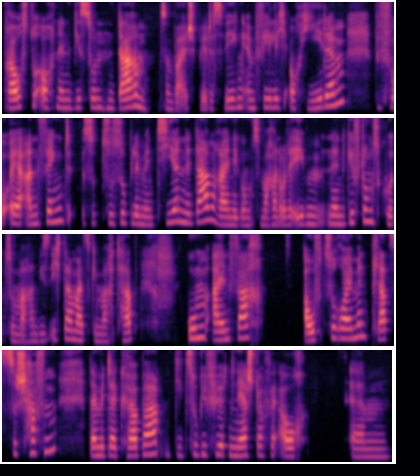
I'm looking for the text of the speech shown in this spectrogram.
brauchst du auch einen gesunden Darm zum Beispiel. Deswegen empfehle ich auch jedem, bevor er anfängt so zu supplementieren, eine Darmreinigung zu machen oder eben eine Entgiftungskur zu machen, wie es ich damals gemacht habe, um einfach aufzuräumen, Platz zu schaffen, damit der Körper die zugeführten Nährstoffe auch ähm,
